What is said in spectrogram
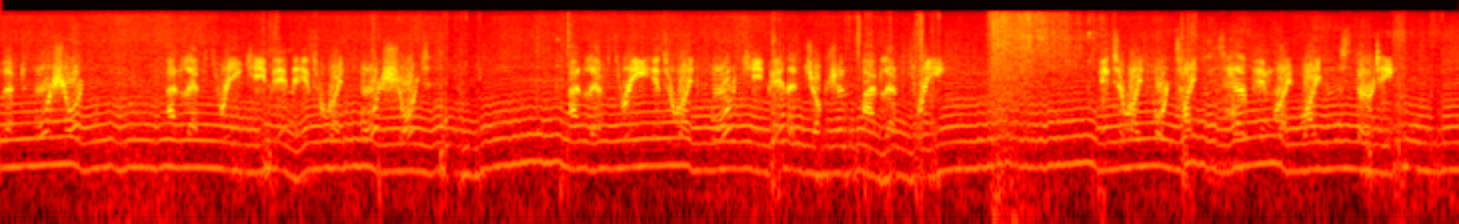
left 4 short, and left 3, keep in into right 4, short. And left 3 into right 4, keep in at junction, and left 3 into right 4 tightens, hairpin right widens, 30.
